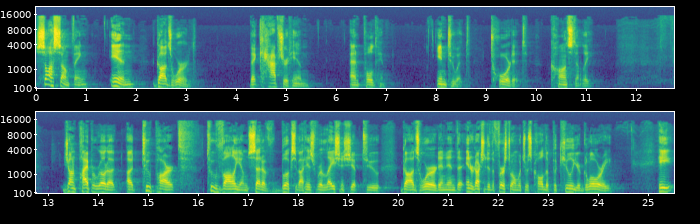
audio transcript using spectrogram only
saw something in God's Word that captured him and pulled him into it, toward it constantly. John Piper wrote a, a two part, two volume set of books about his relationship to God's Word. And in the introduction to the first one, which was called The Peculiar Glory, he,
